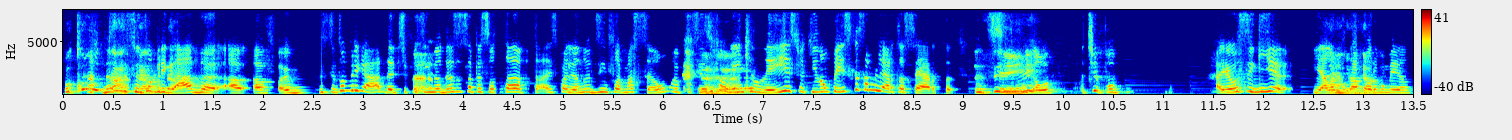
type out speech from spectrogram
Mas como Não, tá? eu me sinto obrigada. a- a- eu me sinto obrigada. Tipo assim, meu Deus, essa pessoa tá, tá espalhando desinformação. Eu preciso que Aham. alguém que leia isso aqui não pense que essa mulher tá certa. Sim. Então, eu, tipo, aí eu seguia. E ela mudava o argumento.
